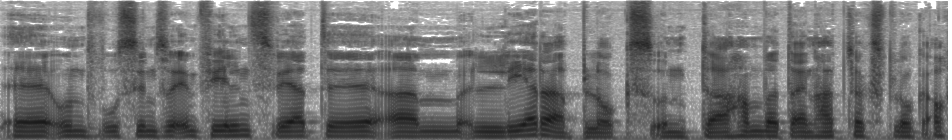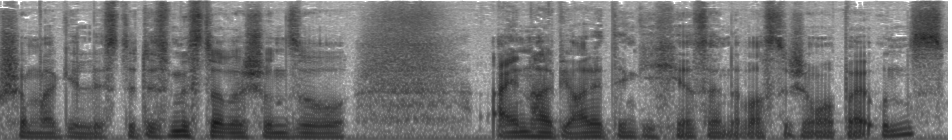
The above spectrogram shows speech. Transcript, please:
Äh, und wo sind so empfehlenswerte ähm, Lehrerblogs? Und da haben wir deinen Halbtagsblog auch schon mal gelistet. Das müsste aber schon so eineinhalb Jahre, denke ich, her sein. Da warst du schon mal bei uns.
